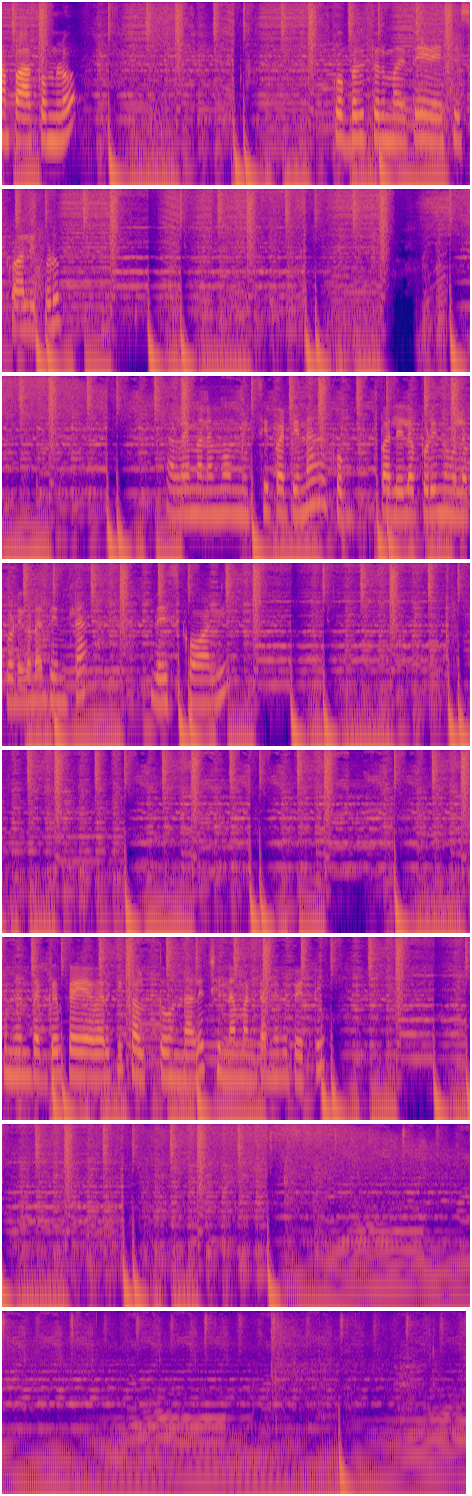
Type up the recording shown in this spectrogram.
ఆ పాకంలో కొబ్బరి తురుము అయితే వేసేసుకోవాలి ఇప్పుడు. అలాగే మనము మిక్సీ పట్టిన పల్లీల పొడి నువ్వుల పొడి కూడా దీంట్లో వేసుకోవాలి. కొంచెం దగ్గరికి అయ్యే వరకు కలుపుతూ ఉండాలి. చిన్న మంట మీద పెట్టి.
